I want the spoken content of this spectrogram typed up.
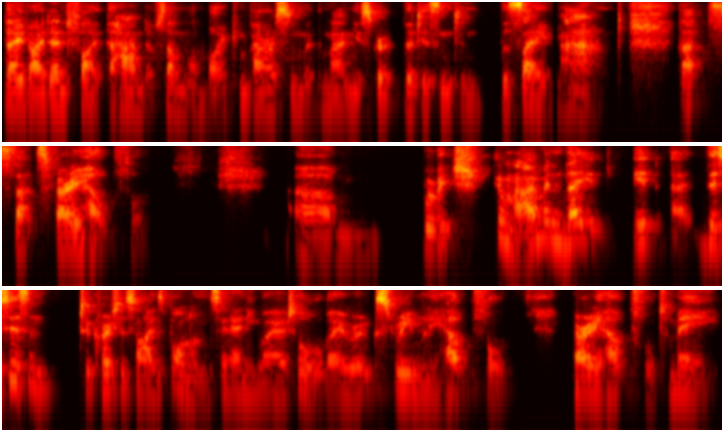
they've identified the hand of someone by comparison with the manuscript that isn't in the same hand. That's that's very helpful. Um, which you know, I mean, they it uh, this isn't to criticize Bonhams in any way at all. They were extremely helpful, very helpful to me.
